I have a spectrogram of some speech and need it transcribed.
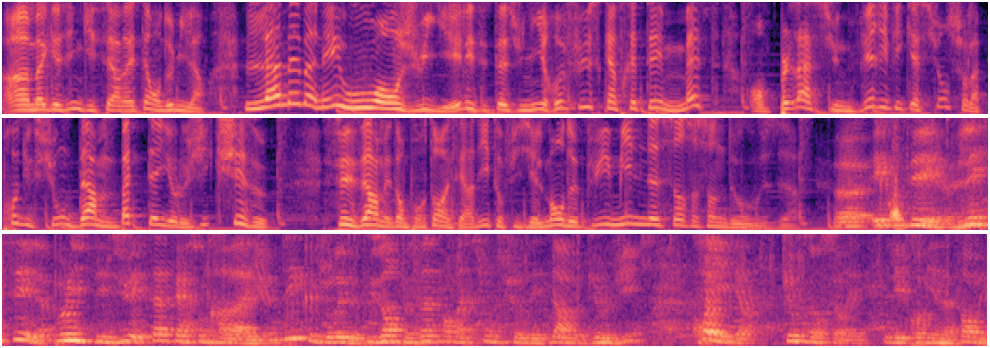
un magazine qui s'est arrêté en 2001. La même année où, en juillet, les États-Unis refusent qu'un traité mette en place une vérification sur la production d'armes bactériologiques chez eux. Ces armes étant pourtant interdites officiellement depuis 1972. Euh, écoutez, laissez la police des USA faire son travail. Dès que j'aurai de plus amples informations sur des armes biologiques, croyez bien que vous en serez les premiers informés.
